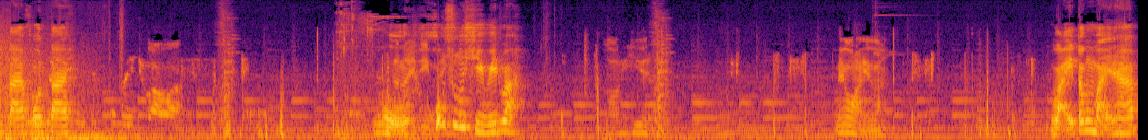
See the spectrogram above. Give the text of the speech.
นตายโคนตายทำไมดีกว่าวะโอ้โหโคตรสู้ชีวิตว่ะรอเฮียเลยไม่ไหวว่ะไหวต้องไหวนะครับ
